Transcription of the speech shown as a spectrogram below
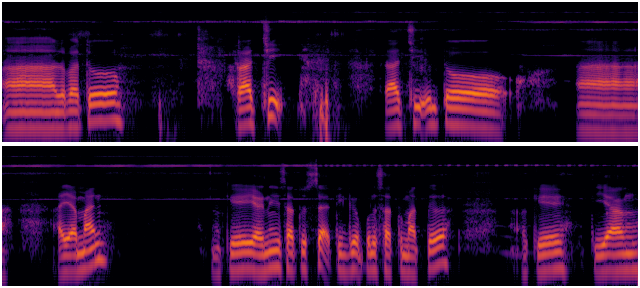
Uh, lepas tu racik. Racik untuk uh, ayaman. Okey, yang ni satu set 31 mata. Okey, tiang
